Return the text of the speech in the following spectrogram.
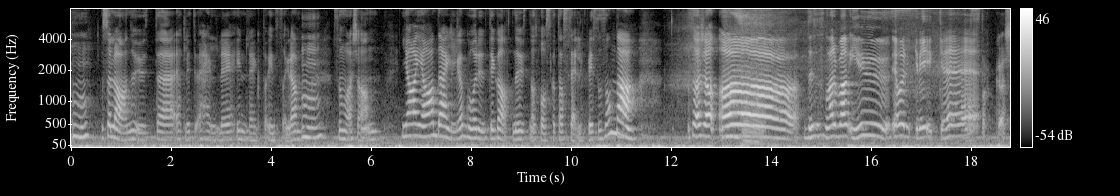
Mm. så la han jo ut eh, et litt uheldig innlegg på Instagram Mm. som var sånn Ja ja, deilig å gå rundt i gatene uten at folk skal ta selfies og sånn, da. Så var det sånn Åh, This is not about you. Jeg orker ikke. Stakkars.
